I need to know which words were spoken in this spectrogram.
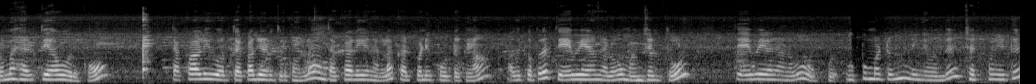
ரொம்ப ஹெல்த்தியாகவும் இருக்கும். தக்காளி ஒரு தக்காளி எடுத்துருக்கோம்ல அந்த தக்காளியை நல்லா கட் பண்ணி போட்டுக்கலாம். அதுக்கப்புறம் தேவையான அளவு மஞ்சள் தூள் தேவையான அளவு உப்பு. உப்பு மட்டும் நீங்கள் வந்து செக் பண்ணிவிட்டு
